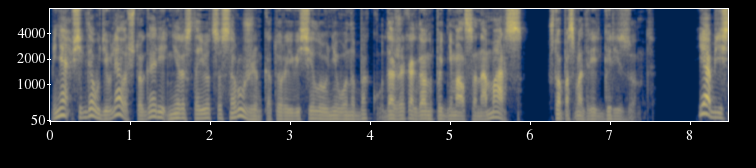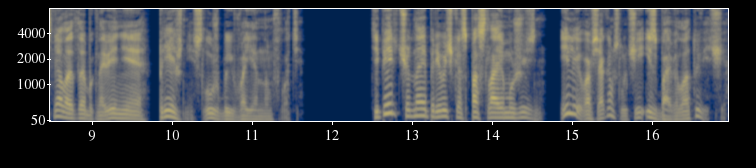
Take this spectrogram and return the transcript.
Меня всегда удивляло, что Гарри не расстается с оружием, которое висело у него на боку, даже когда он поднимался на Марс, чтобы посмотреть горизонт. Я объяснял это обыкновение прежней службой в военном флоте. Теперь чудная привычка спасла ему жизнь или, во всяком случае, избавила от увечья.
